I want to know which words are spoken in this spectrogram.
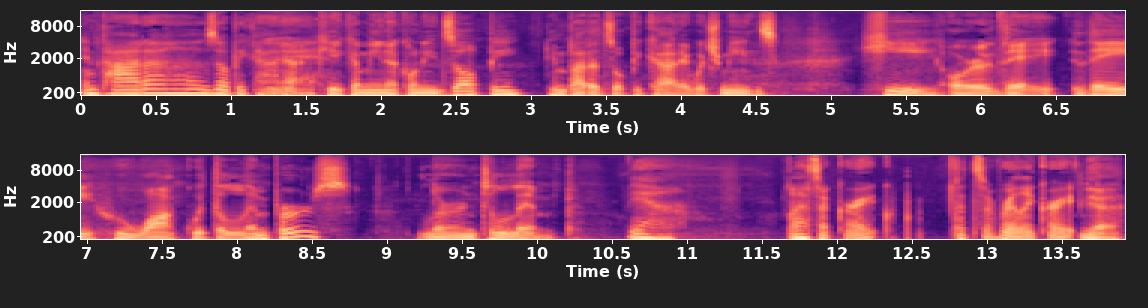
Impara zoppicare. Yeah, chi cammina con i zoppi impara zoppicare, which means he or they, they who walk with the limpers learn to limp. Yeah. That's a great that's a really great Yeah.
